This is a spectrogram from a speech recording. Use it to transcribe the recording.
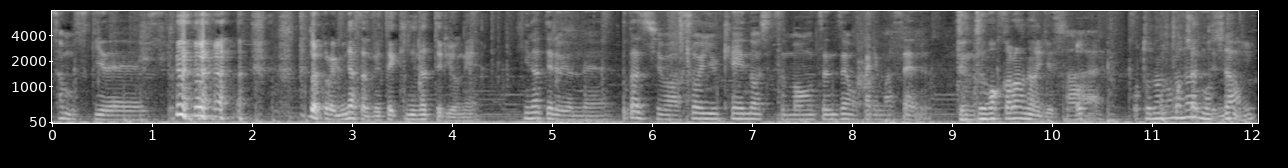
サム好きです。だから皆さん絶対気になってるよね。気になってるよね。私はそういう系の質問全然わかりません。全然わからないです、はい。お大人のおもちゃって何？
